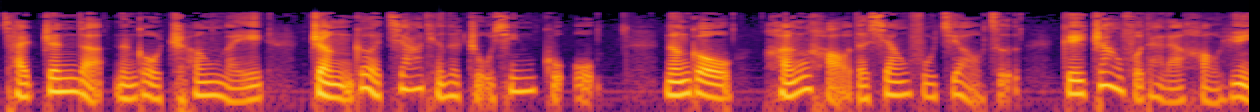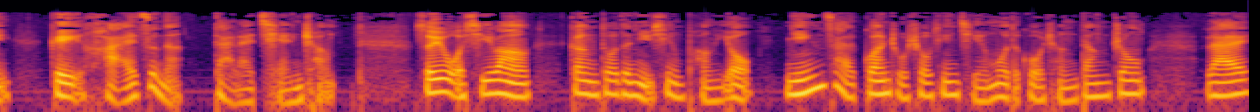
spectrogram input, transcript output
才真的能够称为整个家庭的主心骨，能够很好的相夫教子，给丈夫带来好运，给孩子呢带来前程。所以我希望更多的女性朋友。您在关注收听节目的过程当中，来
